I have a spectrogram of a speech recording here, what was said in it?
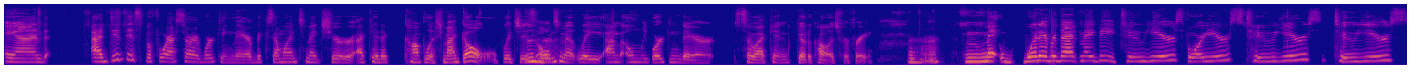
and I did this before I started working there because I wanted to make sure I could accomplish my goal, which is Mhm. ultimately I'm only working there so I can go to college for free. Mhm. Whatever that may be two years four years two years two years.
